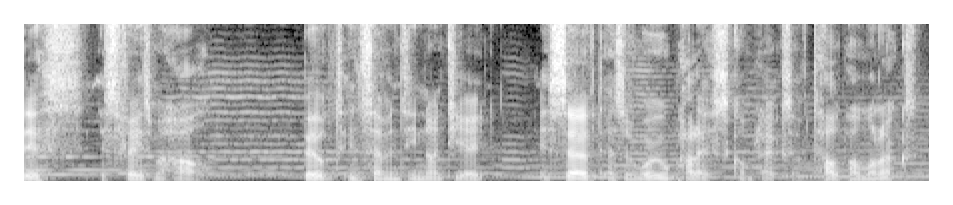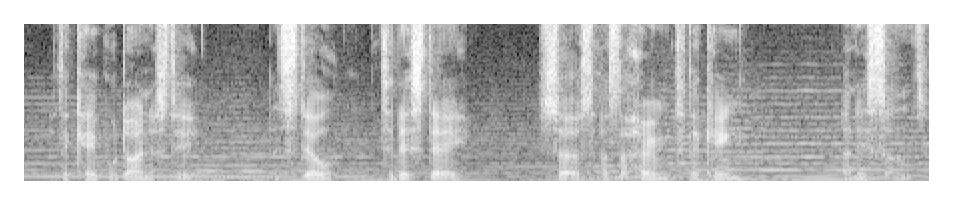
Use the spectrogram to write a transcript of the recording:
This is Faiz Mahal. Built in 1798, it served as a royal palace complex of Talpur monarchs of the Khairpur dynasty, and still, to this day, serves as the home to the king and his sons.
